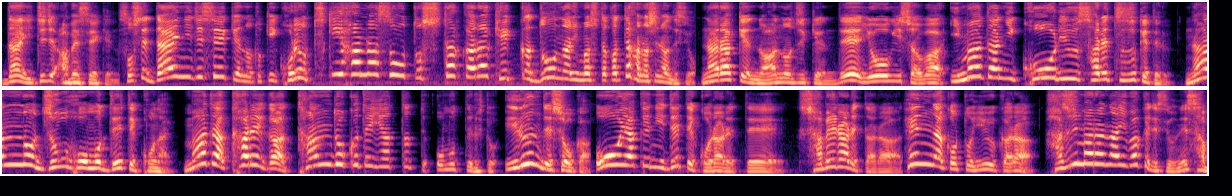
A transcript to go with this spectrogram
第一次安倍政権。そして第二次政権の時、これを突き放そうとしたから結果どうなりましたかって話なんですよ。奈良県のあの事件で容疑者は未だに拘留され続けてる。何の情報も出てこない。まだ彼が単独でやったって思ってる人いるんでしょうか公に出てこられて喋られたら変なこと言うから始まらないわけですよね、裁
